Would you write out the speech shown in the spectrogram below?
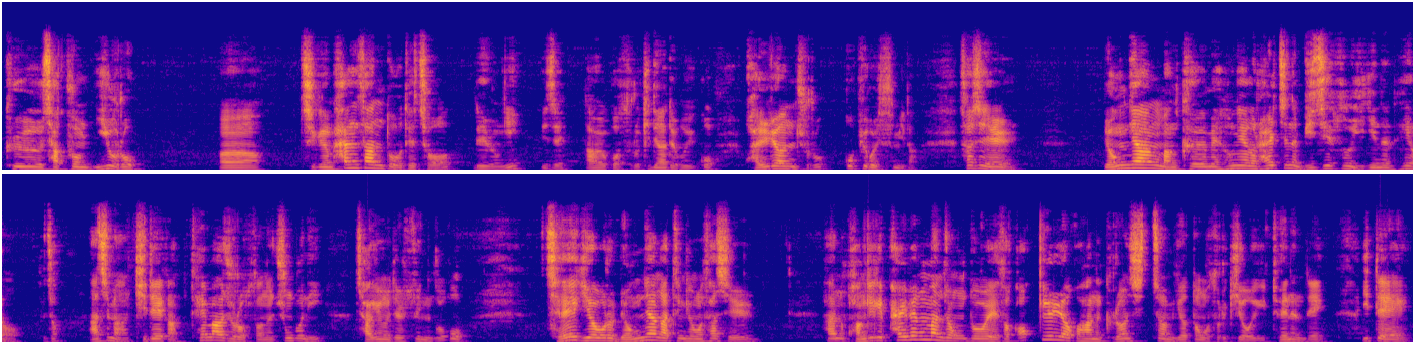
그 작품 이후로 어, 지금 한산도 대처 내용이 이제 나올 것으로 기대가 되고 있고 관련주로 꼽히고 있습니다. 사실 명량만큼의 흥행을 할지는 미지수이기는 해요. 그죠? 하지만 기대감, 테마주로서는 충분히 작용이 될 수 있는 거고 제 기억으로 명량 같은 경우는 사실 한 관객이 800만 정도에서 꺾이려고 하는 그런 시점이었던 것으로 기억이 되는데 이때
